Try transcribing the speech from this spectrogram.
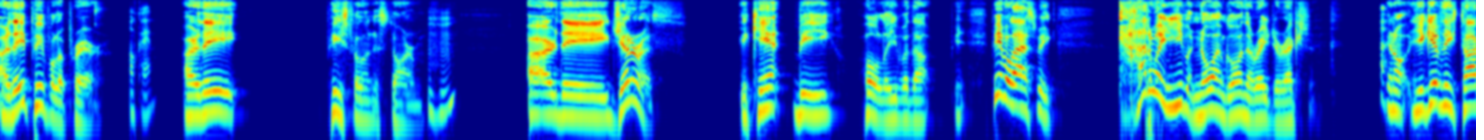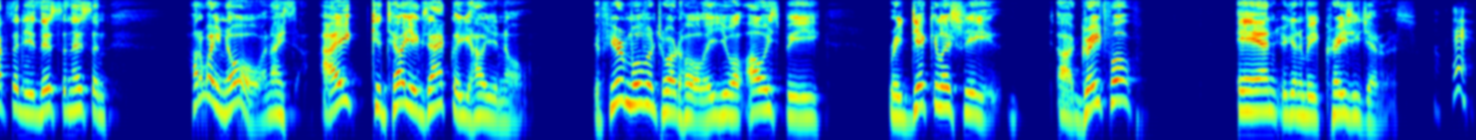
are they people of prayer? Okay. Are they peaceful in the storm? Mhm. Are they generous? You can't be holy without. People ask me, how do I even know I'm going the right direction? You know, you give these talks and you this and this, and how do I know? And I, I can tell you exactly how you know. If you're moving toward holy, you will always be ridiculously uh, grateful, and you're going to be crazy generous. Okay.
